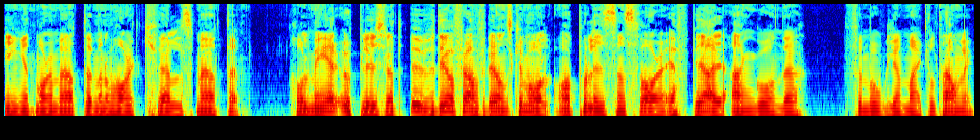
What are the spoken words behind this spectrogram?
inget morgonmöte men de har kvällsmöte. Holmer upplyser att UD har framfört önskemål om att polisen svarar FBI angående förmodligen Michael Townley.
